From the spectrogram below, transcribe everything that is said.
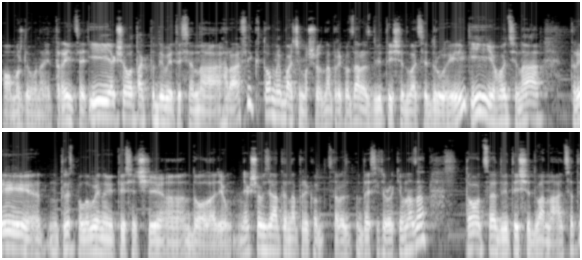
о, можливо, навіть 30. І якщо отак подивитися на графік, то ми бачимо, що, наприклад, зараз 2022 рік і його ціна 3,5 тисячі е, доларів. Якщо взяти, наприклад, зараз 10 років назад, то це 2012.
